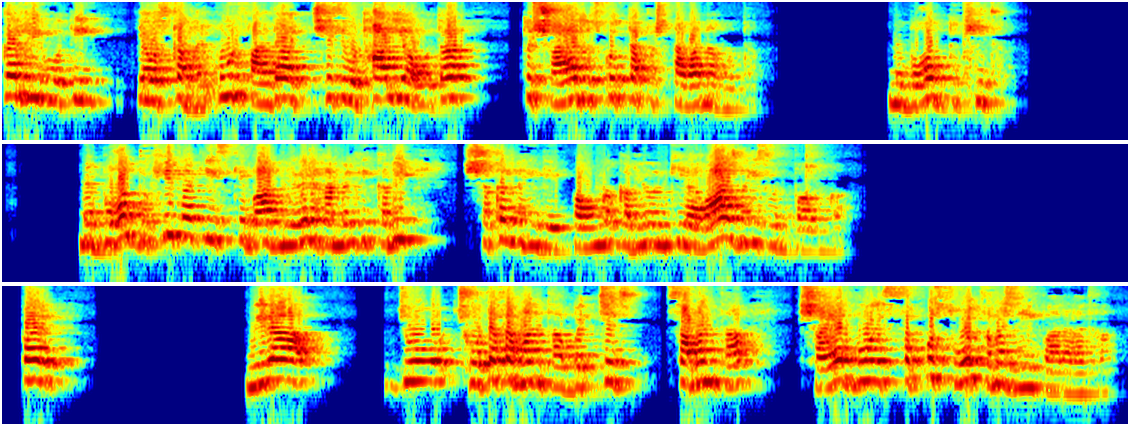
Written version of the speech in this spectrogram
कर ली होती या उसका भरपूर फ़ायदा अच्छे से उठा लिया होता तो शायद उसको इतना पछतावा ना होता। मैं बहुत दुखी था। मैं बहुत दुखी था कि इसके बाद मेरे हामिल की कभी शक्ल नहीं देख पाऊँगा, कभी उनकी आवाज़ नहीं सुन पाऊँगा। पर मेरा जो छोटा सा मन था, बच्चे सा मन था, शायद वो इस सबको सोच समझ नहीं पा रहा था।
